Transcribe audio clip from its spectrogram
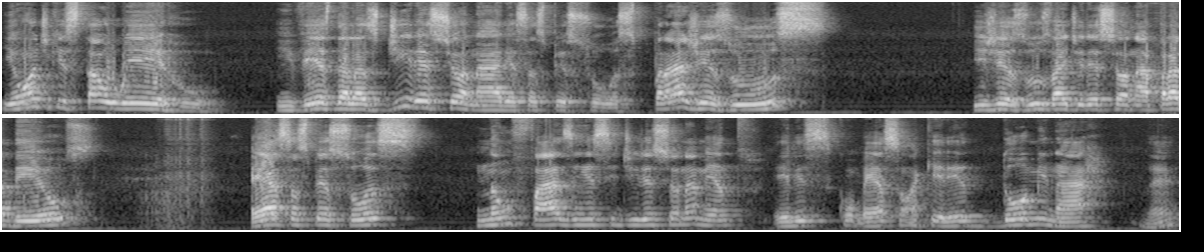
E onde que está o erro? Em vez delas direcionarem essas pessoas para Jesus, e Jesus vai direcionar para Deus, essas pessoas não fazem esse direcionamento. Eles começam a querer dominar, né?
